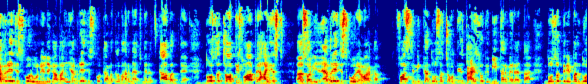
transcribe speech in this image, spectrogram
एवरेज स्कोर होने लगा? भाई, एवरेज स्कोर का मतलब हर मैच में रन कहाँ बनते हैं? दो वहाँ पे हाईएस्ट सॉरी एवरेज स्कोर है वहाँ का। फ़र्स्ट इनिंग का 234 250 के भीतर में रहता है। दो सौ तिरपन, दो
